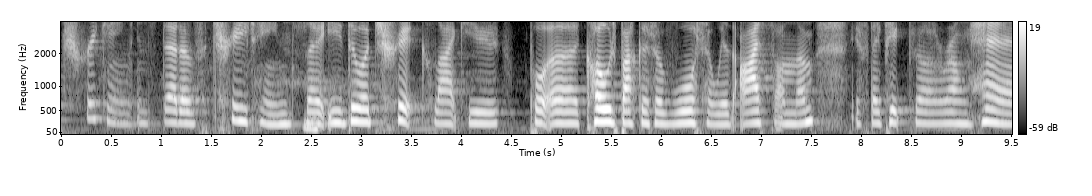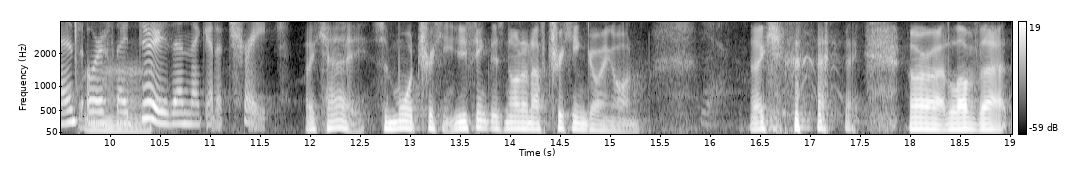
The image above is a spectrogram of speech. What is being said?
tricking instead of treating. So hmm. you do a trick like you put a cold bucket of water with ice on them. If they pick the wrong hand, or if they ah. do, then they get a treat. Okay, some more tricking. You think there's not enough tricking going on? Yes. Okay. All right, love that.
